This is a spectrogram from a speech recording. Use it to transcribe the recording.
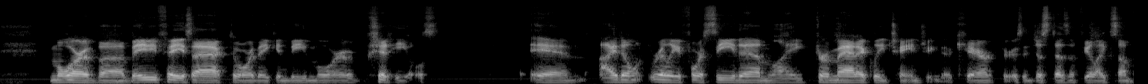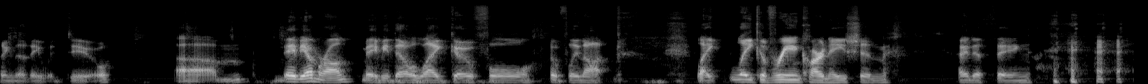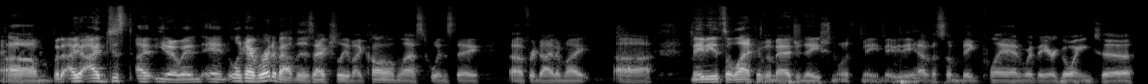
more of a babyface act or they can be more shit heels and I don't really foresee them like dramatically changing their characters. It just doesn't feel like something that they would do. Um, maybe I'm wrong. Maybe they'll like go full, hopefully not like Lake of Reincarnation kind of thing. um, but I, I just, I, you know, and and like I wrote about this actually in my column last Wednesday uh, for Dynamite. Uh, maybe it's a lack of imagination with me. Maybe they have a, some big plan where they are going to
